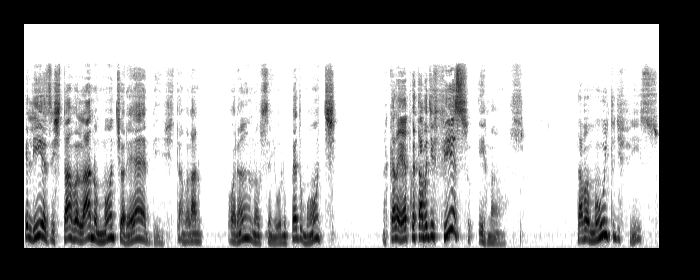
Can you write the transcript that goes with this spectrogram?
Elias estava lá no Monte Horebe, estava lá no, orando ao Senhor, no pé do monte. Naquela época estava difícil, irmãos. Estava muito difícil.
